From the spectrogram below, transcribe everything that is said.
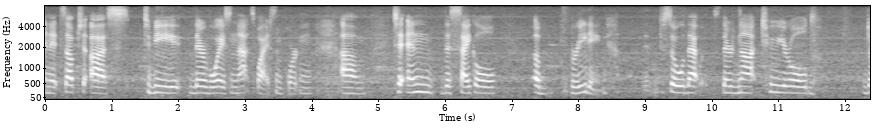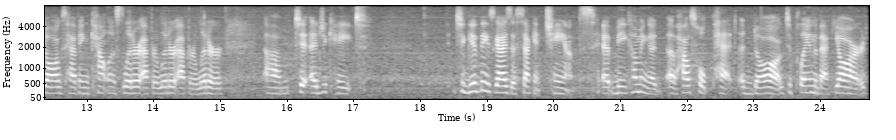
and it's up to us to be their voice and that's why it's important um, to end the cycle of breeding so that there's not two-year-old dogs having countless litter after litter after litter um, to educate to give these guys a second chance at becoming a, a household pet, a dog, to play in the backyard.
